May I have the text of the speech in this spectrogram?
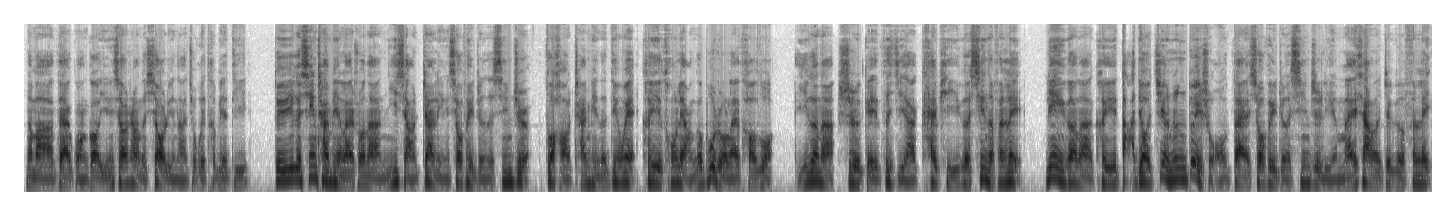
那么在广告营销上的效率呢就会特别低。对于一个新产品来说呢，你想占领消费者的心智，做好产品的定位，可以从两个步骤来操作。一个呢是给自己啊开辟一个新的分类，另一个呢可以打掉竞争对手在消费者心智里埋下的这个分类。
